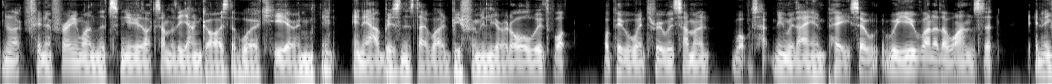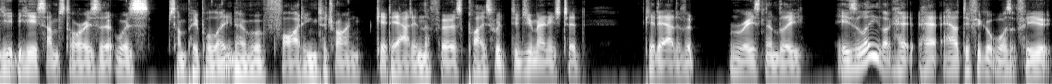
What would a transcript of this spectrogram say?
you know, like, you for anyone that's new, like some of the young guys that work here and in, in our business, they won't be familiar at all with what, what people went through with some of what was happening with AMP. So were you one of the ones that, you know, you hear some stories that it was some people that, you know, were fighting to try and get out in the first place. Did you manage to get out of it reasonably easily? Like, how, how, difficult was it for you?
